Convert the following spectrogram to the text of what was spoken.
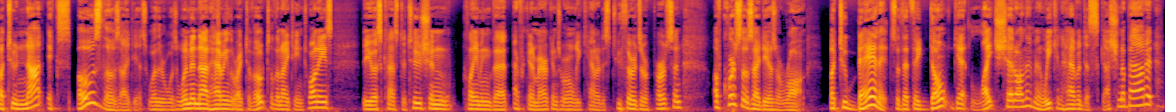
But to not expose those ideas, whether it was women not having the right to vote till the 1920s, the U.S. Constitution claiming that African Americans were only counted as two thirds of a person, of course those ideas are wrong. But to ban it so that they don't get light shed on them and we can have a discussion about it, uh-huh.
